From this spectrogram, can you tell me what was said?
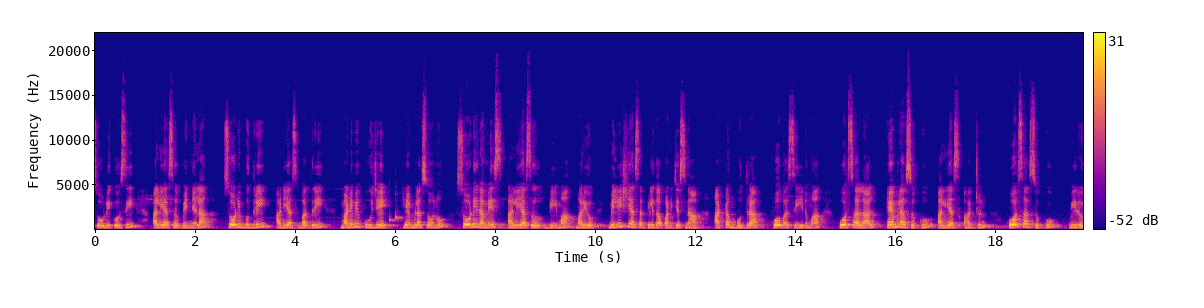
Sodikosi alias Vennela Sodibudri alias Badri Madivi Puje Hemla Sonu Sodi Ramesh alias Bhima మరియు మిలీషియా సభ్యులుగా పనిచేసిన అట్టం బుద్ర కోబసి ఇనుమ కోర్సాలాల్ హేమ్లా సుక్కు అలియాస్ అర్జున్ కోర్సా సుక్కు వీరు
